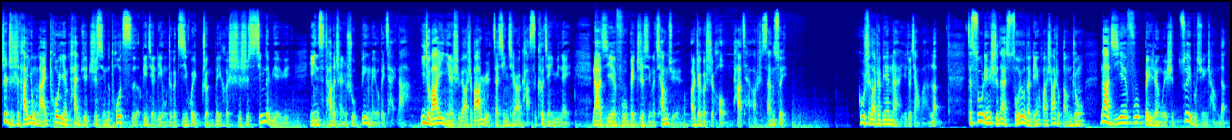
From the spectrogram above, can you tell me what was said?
这只是他用来拖延判决执行的托词，并且利用这个机会准备和实施新的越狱，因此他的陈述并没有被采纳。一九八一年十月二十八日，在新切尔卡斯克监狱内，纳吉耶夫被执行了枪决，而这个时候他才二十三岁。故事到这边呢，也就讲完了。在苏联时代所有的连环杀手当中，纳吉耶夫被认为是最不寻常的。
